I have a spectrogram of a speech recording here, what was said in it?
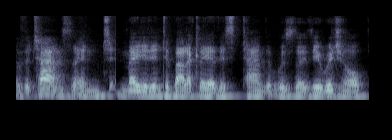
of the towns and made it into Balaklia, this town that was the, the original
